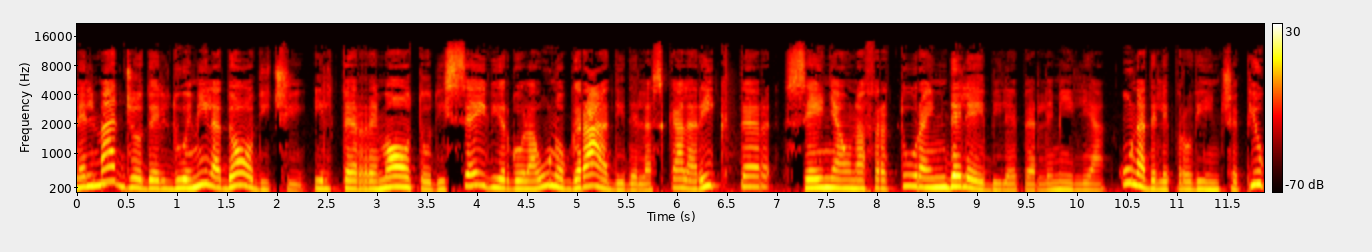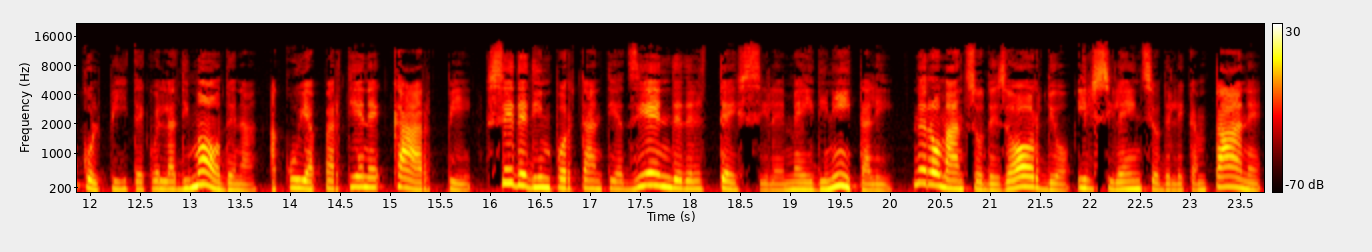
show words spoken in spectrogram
Nel maggio del 2012 il terremoto di 6,1 gradi della scala Richter segna una frattura indelebile per l'Emilia, una delle province più colpite, quella di Modena, a cui appartiene Carpi, sede di importanti aziende del tessile made in Italy, nel romanzo d'esordio Il silenzio delle campane,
